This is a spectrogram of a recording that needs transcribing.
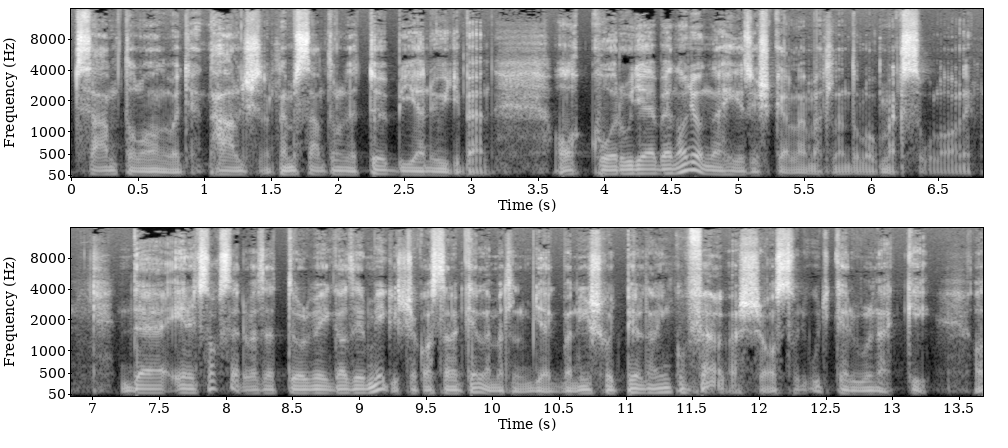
számtalan, vagy hál' Istennek nem számtalan, de több ilyen ügyben, akkor ugye ebben nagyon nehéz és kellemetlen dolog megszólalni. De én egy szakszervezettől még azért mégiscsak aztán a kellemetlen ügyekben is, hogy például inkább felvesse azt, hogy úgy kerülnek ki a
